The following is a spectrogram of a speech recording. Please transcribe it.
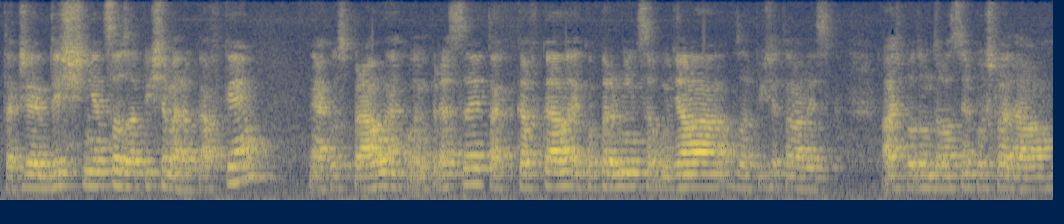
Takže když něco zapíšeme do kavky, nějakou zprávu, nějakou impresi, tak kavka jako první, co udělá, zapíše to na disk. A až potom to vlastně pošle dál.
